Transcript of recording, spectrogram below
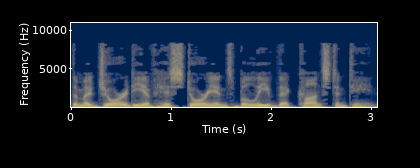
the majority of historians believe that Constantine's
